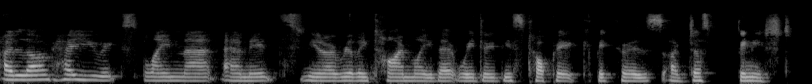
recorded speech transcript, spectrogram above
I love how you explain that. And it's, you know, really timely that we do this topic because I've just finished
